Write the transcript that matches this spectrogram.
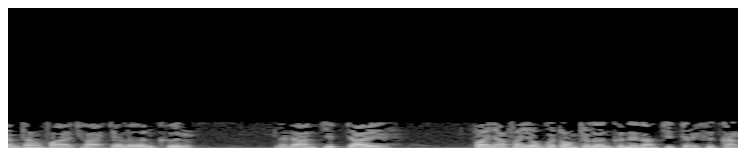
ขันทั้งฝ่ายชะจะเลื่อนขึ้น ในด้านจิตใจฝ่ายญาติฝ่ายโยมก็ต้องจะเลื่อนขึ้นในด้านจิตใจคือกัน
